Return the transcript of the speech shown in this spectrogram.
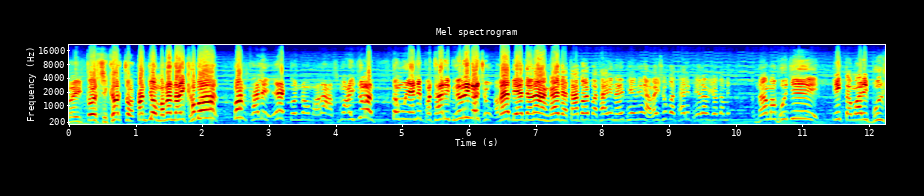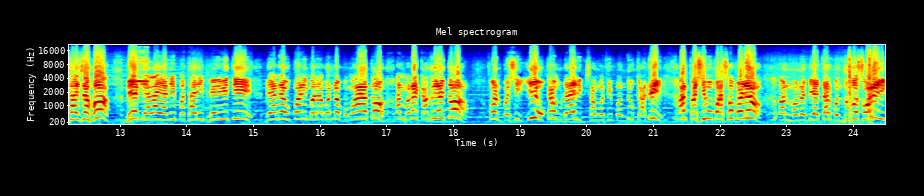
ઓય તો શિખર ચોકન જો મને નહીં ખબર. પણ ખાલી એક દોડનો મારા હાથમાં આવી ગયો તો હું એની પથારી ફેરવી નાખું. હવે બે જણા હંગા જતા તો પથારી નહીં ફેરવીને હવે શું પથારી ફેરવશો તમે? ના મફુજી એ તમારી ભૂલ થાય છે હો. મેં પેલા એની પથારી ફેરવી હતી. મેં એને ઉપાડી બરાબર નો ભમાયો હતો અને મને કગર્યો હતો. પણ પછી ઈ ઓકામ ઉડાય રિક્ષામાંથી બંદૂક કાઢી અને પછી હું પાછો પડ્યો અને મને બે ચાર બંદૂકો સોરી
